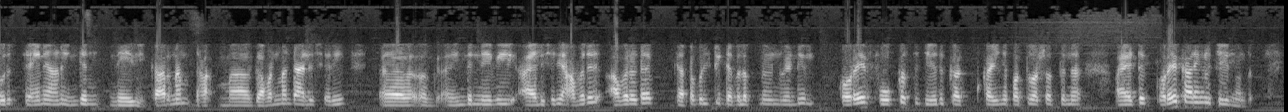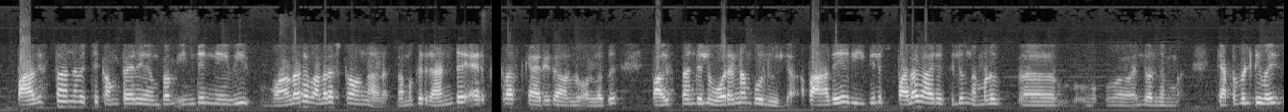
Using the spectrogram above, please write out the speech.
ഒരു സേനയാണ് ഇന്ത്യൻ നേവി. കാരണം ഗവൺമെന്റ് ആയാലും ശരി ഇന്ത്യൻ നേവി ആയാലും ശരി അവർ അവരുടെ കാപ്പബിലിറ്റി ഡെവലപ്മെന്റിന് വേണ്ടി കുറെ ഫോക്കസ് ചെയ്ത് കഴിഞ്ഞ പത്ത് വർഷത്തിന് ആയിട്ട് കുറെ കാര്യങ്ങൾ ചെയ്യുന്നുണ്ട്. പാകിസ്ഥാനെ വെച്ച് കമ്പയർ ചെയ്യുമ്പം ഇന്ത്യൻ നേവി വളരെ വളരെ സ്ട്രോങ് ആണ്. നമുക്ക് രണ്ട് എയർക്രാഫ്റ്റ് കാരിയർ ആണല്ലോ ഉള്ളത്. പാകിസ്ഥാനിൽ ഒരെണ്ണം പോലും ഇല്ല. അപ്പൊ അതേ രീതിയിൽ പല കാര്യത്തിലും നമ്മൾ എന്താ പറയുക കാപ്പബിലിറ്റി വൈസ്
